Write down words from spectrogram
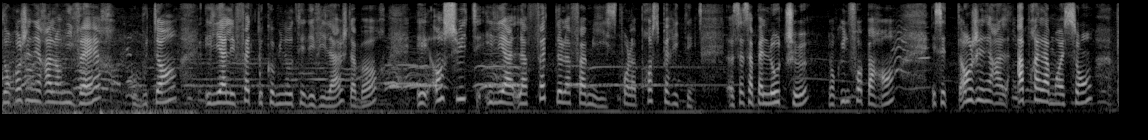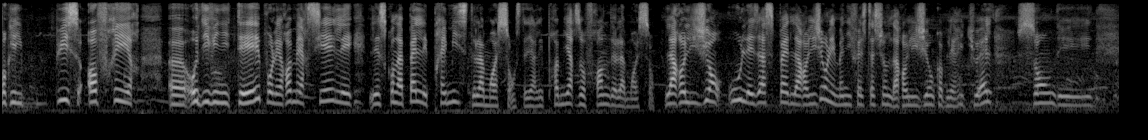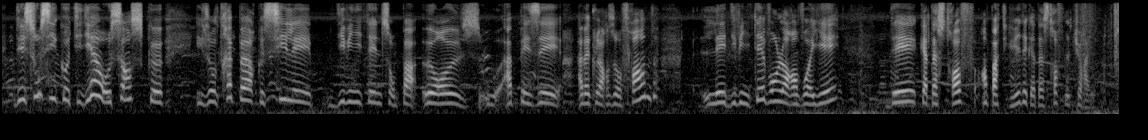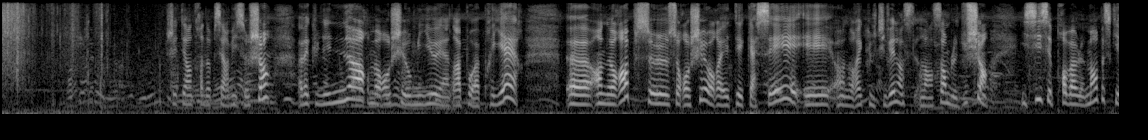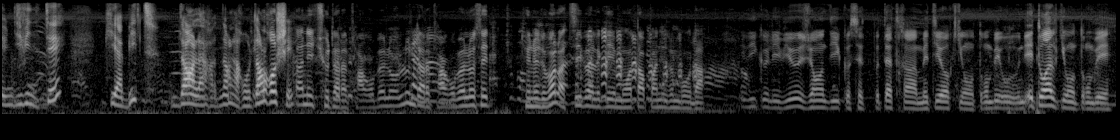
Donc en général en hiver, au Bhoutan, il y a les fêtes de communauté des villages d'abord, et ensuite il y a la fête de la famille pour la prospérité. Euh, ça s'appelle l'Oche, donc une fois par an, et c'est en général après la moisson pour qu'ils puissent offrir euh, aux divinités pour les remercier les, ce qu'on appelle les prémices de la moisson, c'est-à-dire les premières offrandes de la moisson. La religion ou les aspects de la religion, les manifestations de la religion comme les rituels, sont des, des soucis quotidiens au sens que ils ont très peur que si les divinités ne sont pas heureuses ou apaisées avec leurs offrandes, les divinités vont leur envoyer des catastrophes, en particulier des catastrophes naturelles. J'étais en train d'observer ce champ avec une énorme rocher au milieu et un drapeau à prière. Euh, en Europe, ce, rocher aurait été cassé et on aurait cultivé l'ensemble du champ. Ici, c'est probablement parce qu'il y a une divinité qui habitent dans, la, dans, la, dans le rocher. Il dit que les vieux gens disent que c'est peut-être un météore qui ont tombé ou une étoile qui ont tombé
